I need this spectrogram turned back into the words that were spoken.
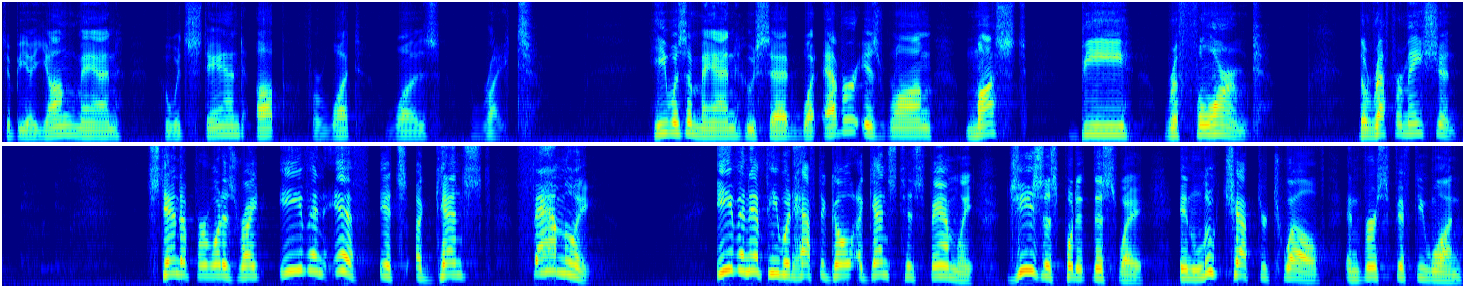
to be a young man who would stand up for what was right. He was a man who said, Whatever is wrong must be reformed. The Reformation. Stand up for what is right, even if it's against family. Even if he would have to go against his family. Jesus put it this way in Luke chapter 12 and verse 51.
